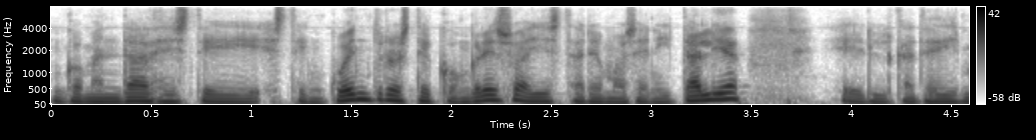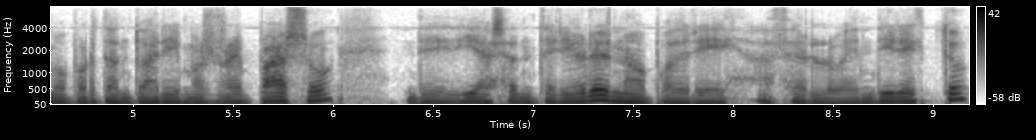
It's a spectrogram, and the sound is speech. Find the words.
encomendad este, este encuentro, este congreso, ahí estaremos en Italia. El catecismo, por tanto, haremos repaso de días anteriores, no podré hacerlo en directo,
